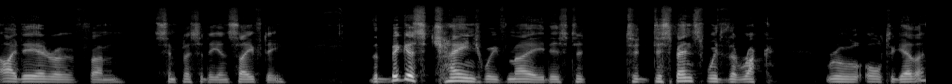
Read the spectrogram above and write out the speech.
idea of um, simplicity and safety, the biggest change we've made is to, to dispense with the ruck rule altogether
